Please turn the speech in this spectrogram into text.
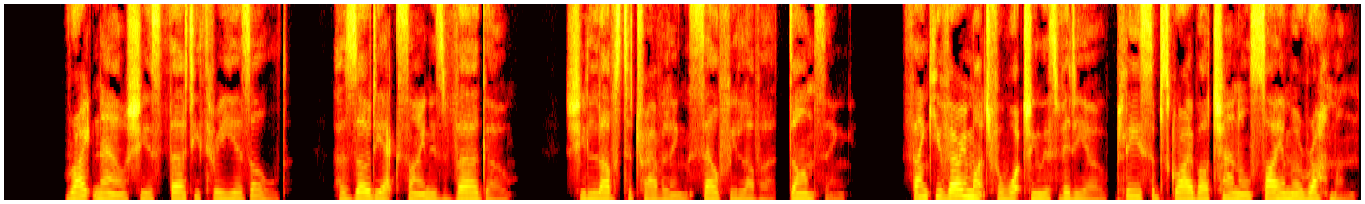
Right now, she is 33 years old. Her zodiac sign is Virgo. She loves to traveling, selfie lover, dancing. Thank you very much for watching this video. Please subscribe our channel Saiemur Rahman.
